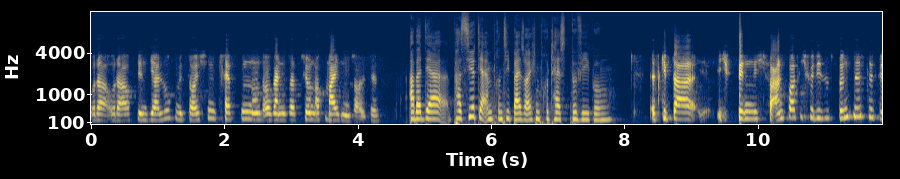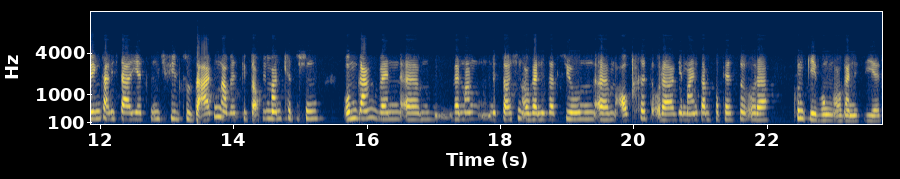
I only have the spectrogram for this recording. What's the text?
oder, oder auch den Dialog mit solchen Kräften und Organisationen auch meiden sollte. Aber der passiert ja im Prinzip bei solchen Protestbewegungen. Es gibt da, ich bin nicht verantwortlich für dieses Bündnis, deswegen kann ich da jetzt nicht viel zu sagen, aber es gibt auch immer einen kritischen Umgang, wenn, ähm, wenn man mit solchen Organisationen ähm, auftritt oder gemeinsam Proteste oder Kundgebungen organisiert.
